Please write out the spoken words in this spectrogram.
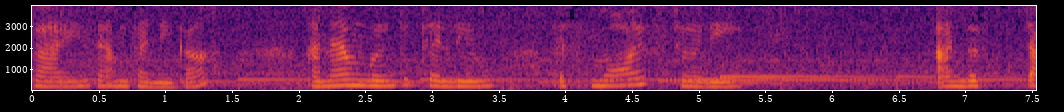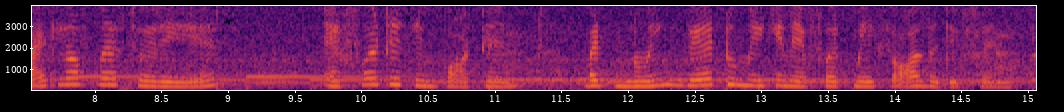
guys, I'm Kanika and I'm going to tell you a small story. And the title of my story is Effort is important, but knowing where to make an effort makes all the difference.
